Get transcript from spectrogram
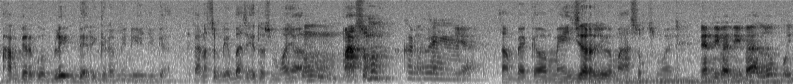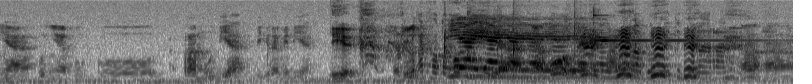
hampir gue beli dari Gramedia juga. Karena sebebas itu semuanya Hmm. masuk. Keren. Iya. Sampai ke major juga masuk semuanya. Dan tiba-tiba lu punya punya buku Pramudia di Gramedia. Iya. Ya, dulu kan fotokopi Iya iya ya, iya iya. nggak iya, boleh. iya, Pak. Itu nggak boleh itu dilarang. Ah, ah.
